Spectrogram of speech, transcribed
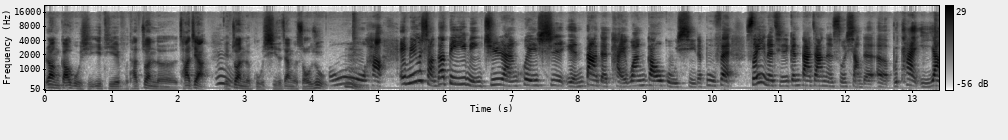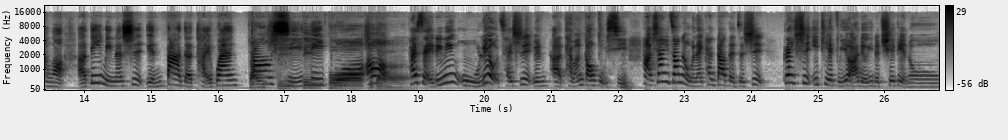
让高股息 ETF 它赚了差价，也赚了股息的这样的收入。哦，好，哎，没有想到第一名居然会是元大的台湾高股息的部分，所以呢，其实跟大家呢所想的呃不太一样哦。呃，第一名呢是元大的台湾高息低波哦，拍谁零零五六才是元呃台湾高股息。好，下一张呢，我们来看到的则是。但是 ETF 也有要留意的缺点哦。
